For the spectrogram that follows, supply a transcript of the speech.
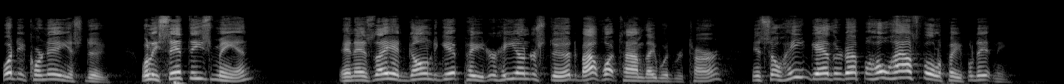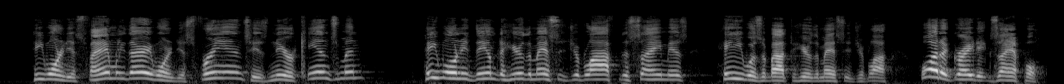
what did Cornelius do? Well, he sent these men, and as they had gone to get Peter, he understood about what time they would return. And so he gathered up a whole house full of people, didn't he? He wanted his family there, he wanted his friends, his near kinsmen. He wanted them to hear the message of life the same as he was about to hear the message of life. What a great example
